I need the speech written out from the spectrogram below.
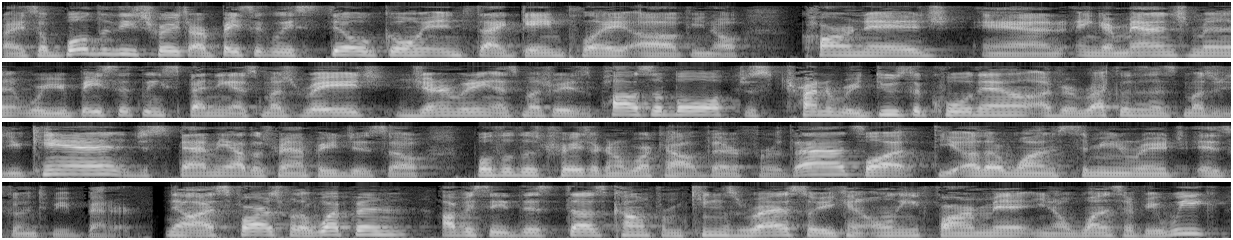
right? So both of these trades are basically still going into that gameplay of, you know, carnage and anger management where you're basically spending as much rage, generating as much rage as possible, just trying to reduce the cooldown of your recklessness as much as you can, just spamming out those rampages. So both of those trades are going to work out there for that, but the other one, simmering rage, is going to be better. Now, as far as for the weapon, obviously this does come from King's Rest, so you can only farm it, you know, once every week.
